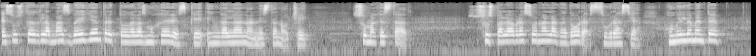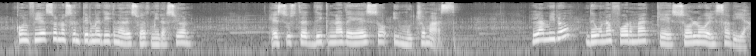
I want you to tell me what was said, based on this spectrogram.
es usted la más bella entre todas las mujeres que engalanan esta noche. Su Majestad, sus palabras son halagadoras, Su Gracia. Humildemente, confieso no sentirme digna de su admiración. Es usted digna de eso y mucho más. La miró de una forma que solo él sabía,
